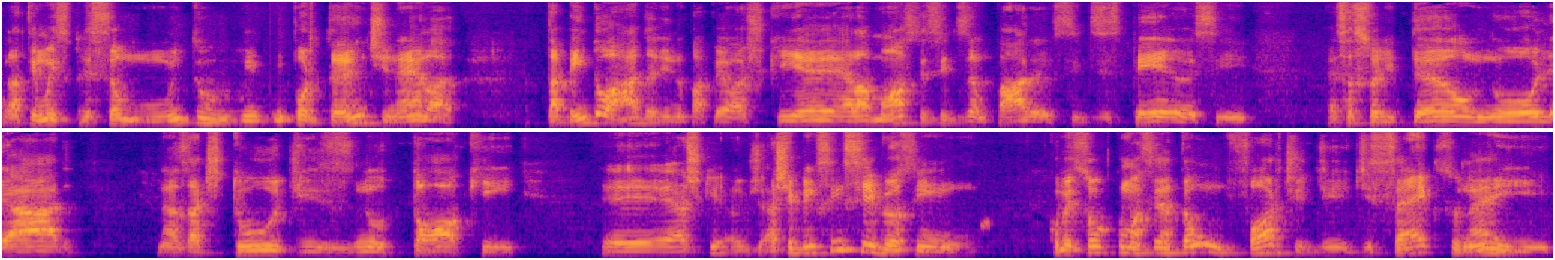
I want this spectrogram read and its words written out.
ela tem uma expressão muito importante, né? Ela tá bem doada ali no papel. Acho que é, ela mostra esse desamparo, esse desespero, esse, essa solidão no olhar, nas atitudes, no toque. É, acho que achei bem sensível assim. Começou com uma cena tão forte de, de sexo, né? E,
